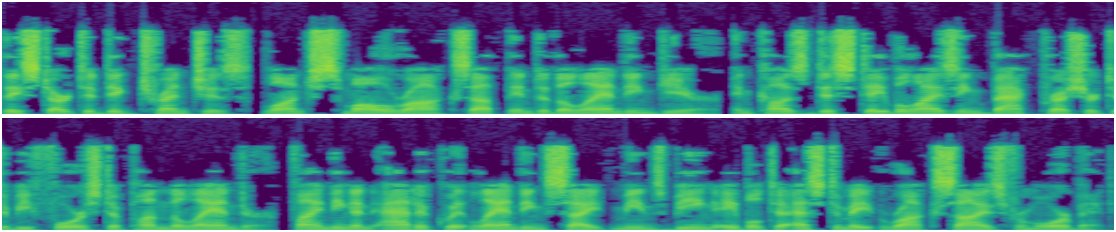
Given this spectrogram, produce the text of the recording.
they start to dig trenches, launch small rocks up into the landing gear, and cause destabilizing backpressure to be forced upon the lander. Finding an adequate landing site means being able to estimate rock size from orbit.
